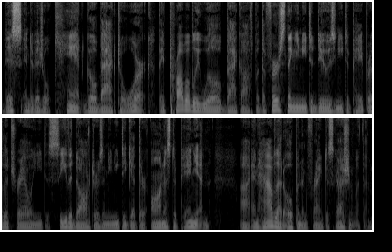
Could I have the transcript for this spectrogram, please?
this individual can't go back to work. They probably will back off. But the first thing you need to do is you need to paper the trail, you need to see the doctors, and you need to get their honest opinion uh, and have that open and frank discussion with them.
